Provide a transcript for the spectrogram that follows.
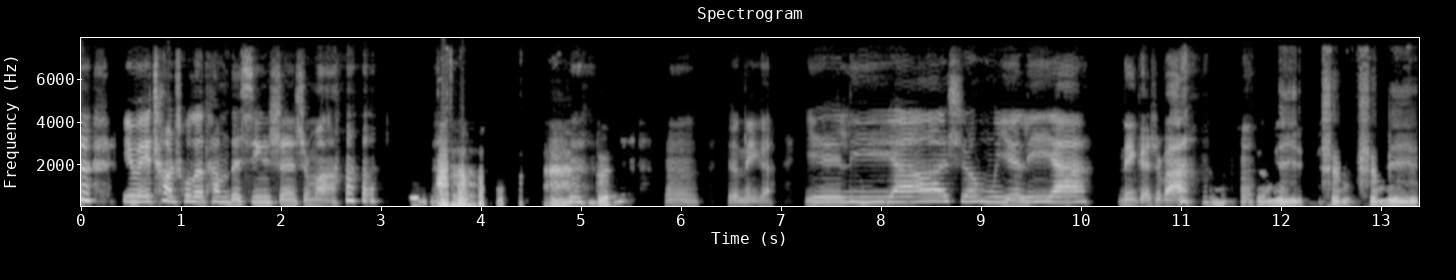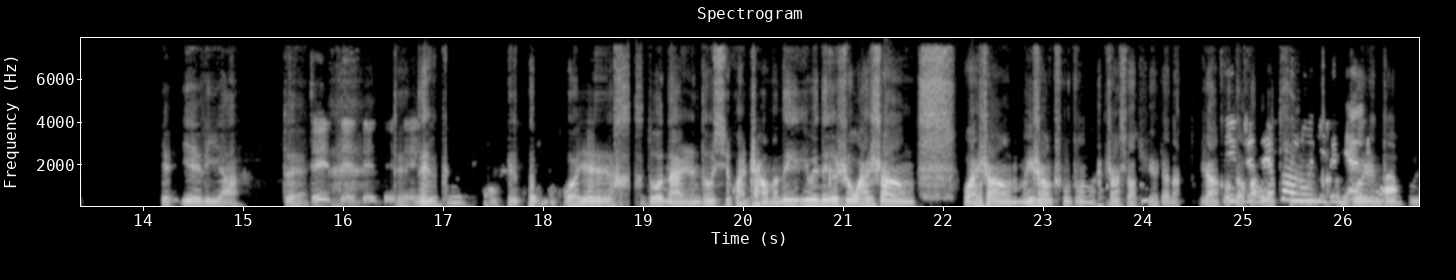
因为唱出了他们的心声，是吗？对。嗯，就那个耶利亚，圣母耶利亚。那个是吧？神秘神神秘耶耶利亚，对对对对对对，那个歌当时特别火，也很多男人都喜欢唱嘛。那因为那个时候我还上我还上没上初中呢，还上小学着呢。然后的话，我听很多人都都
